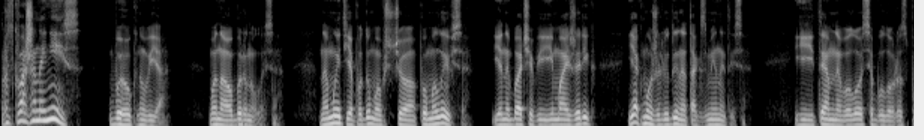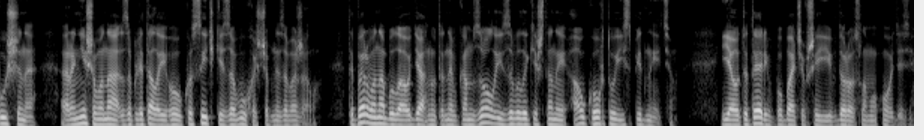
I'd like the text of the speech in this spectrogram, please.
Розквашений ніс. Вигукнув я. Вона обернулася. На мить я подумав, що помилився. Я не бачив її майже рік. Як може людина так змінитися? Її темне волосся було розпущене, а раніше вона заплітала його у косички за вуха, щоб не заважало. Тепер вона була одягнута не в камзол і за великі штани, а в кофту і спідницю. Я отетерів, побачивши її в дорослому одязі.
